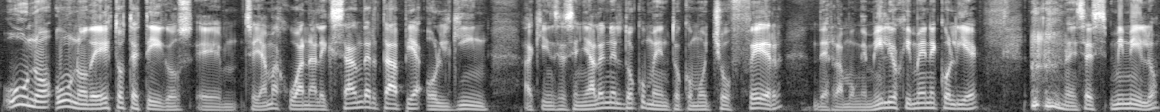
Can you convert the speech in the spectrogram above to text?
Uno, uno de estos testigos eh, se llama Juan Alexander Tapia Holguín, a quien se señala en el documento como chofer de Ramón Emilio Jiménez Collier, ese es Mimilo,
